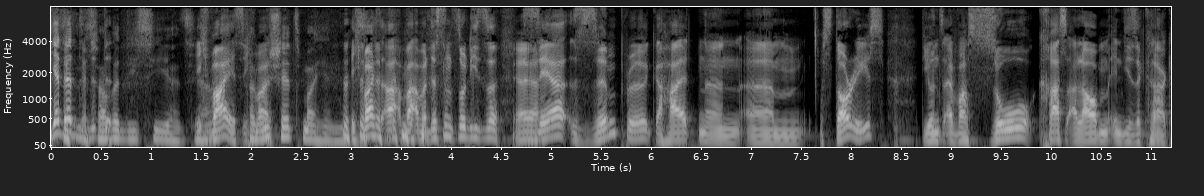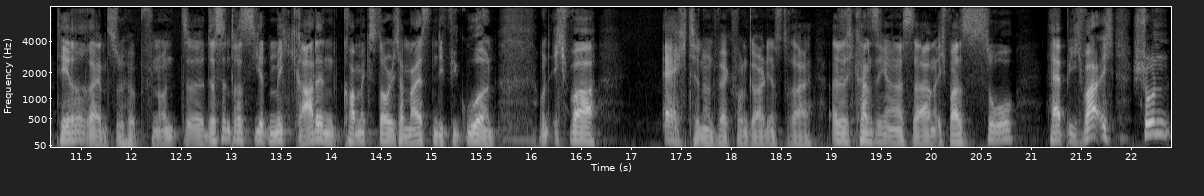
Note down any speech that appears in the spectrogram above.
ja, das, das ist aber DC jetzt. Ja? Ich weiß, ich Vermisch weiß. jetzt mal hin. Ich weiß, aber, aber das sind so diese ja, ja. sehr simpel gehaltenen ähm, Stories, die uns einfach so krass erlauben, in diese Charaktere reinzuhüpfen. Und äh, das interessiert mich gerade in Comic-Stories am meisten die Figuren. Und ich war echt hin und weg von Guardians 3. Also ich kann es nicht anders sagen. Ich war so happy. Ich war ich schon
